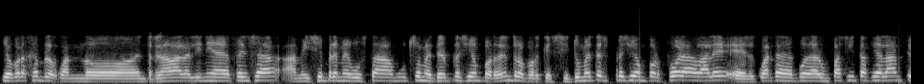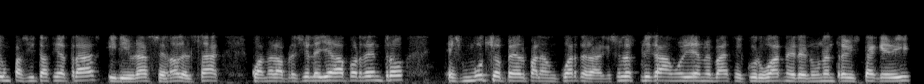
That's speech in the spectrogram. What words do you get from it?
yo, por ejemplo, cuando entrenaba la línea de defensa, a mí siempre me gustaba mucho meter presión por dentro, porque si tú metes presión por fuera, ¿vale? El cuarto se puede dar un pasito hacia adelante, un pasito hacia atrás y librarse, ¿no? Del sack. Cuando la presión le llega por dentro, es mucho peor para un quarterback. Eso lo explicaba muy bien, me parece, Kurt Warner en una entrevista que vi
